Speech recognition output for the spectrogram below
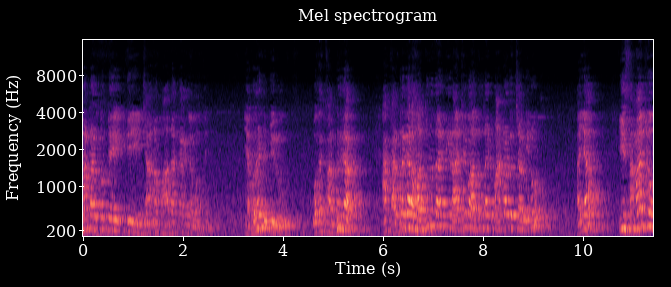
మాట్లాడుతుంటే ఇది చాలా బాధాకరంగా ఉంది. ఎవరండి మీరు? ఒక కలెక్టర్ గారు. ఆ కలెక్టర్ గారు హద్దులు దాటి రాజ్యాంగం హద్దులు దాటి మాట్లాడొచ్చా మీరు? అయ్యా ఈ సమాజం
